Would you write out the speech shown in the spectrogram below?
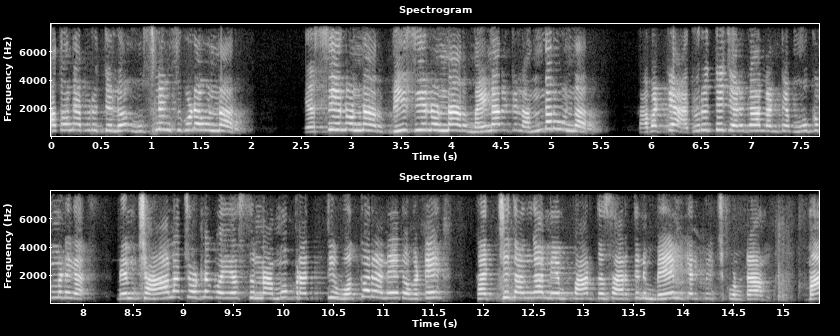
ఆదోని అభివృద్ధిలో ముస్లిమ్స్ కూడా ఉన్నారు. ఎస్సీలు ఉన్నారు బీసీలు ఉన్నారు మైనారిటీలు అందరూ ఉన్నారు. కాబట్టి అభివృద్ధి జరగాలంటే మూకుమ్మడిగా మేము చాలా చోట్లకు పోయేస్తున్నాము. ప్రతి ఒక్కరు అనేది ఒకటే. ఖచ్చితంగా మేము పార్థసారథిని మేము గెలిపించుకుంటాం. మా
